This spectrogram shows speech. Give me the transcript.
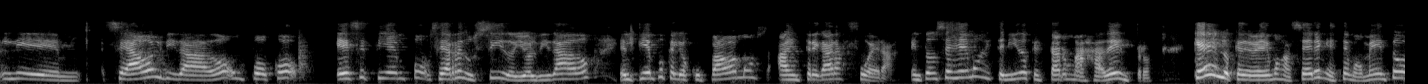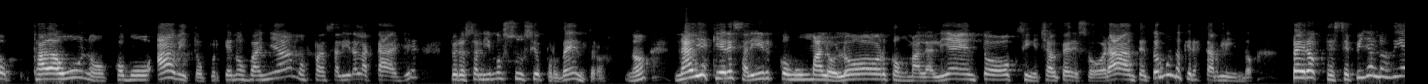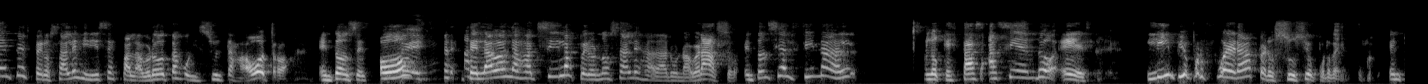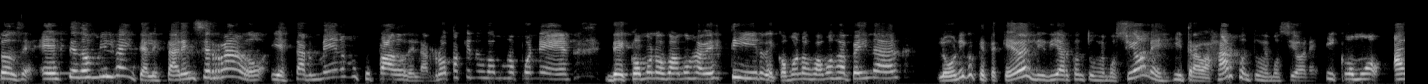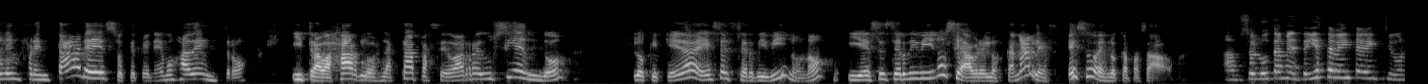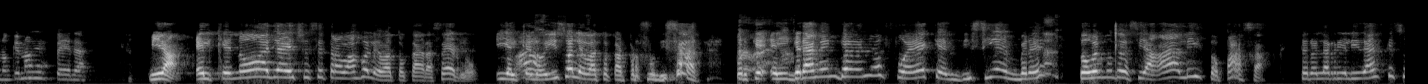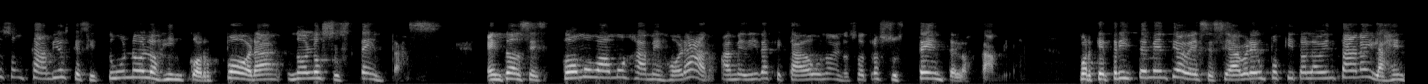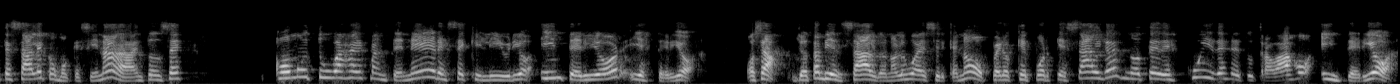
se ha olvidado un poco ese tiempo se ha reducido y olvidado el tiempo que le ocupábamos a entregar afuera. Entonces hemos tenido que estar más adentro. ¿Qué es lo que debemos hacer en este momento? Cada uno como hábito, porque nos bañamos para salir a la calle, pero salimos sucios por dentro, ¿no? Nadie quiere salir con un mal olor, con mal aliento, sin echarte desodorante. Todo el mundo quiere estar lindo pero te cepillas los dientes, pero sales y dices palabrotas o insultas a otro. Entonces, o te lavas las axilas, pero no sales a dar un abrazo. Entonces, al final, lo que estás haciendo es limpio por fuera, pero sucio por dentro. Entonces, este 2020, al estar encerrado y estar menos ocupado de la ropa que nos vamos a poner, de cómo nos vamos a vestir, de cómo nos vamos a peinar, lo único que te queda es lidiar con tus emociones y trabajar con tus emociones. Y como al enfrentar eso que tenemos adentro y trabajarlos, la capa se va reduciendo, lo que queda es el ser divino, ¿no? Y ese ser divino se abre los canales. Eso es lo que ha pasado. Absolutamente. ¿Y este 2021 qué nos espera? Mira, el que no haya hecho ese trabajo le va a tocar hacerlo y el que lo ah. hizo le va a tocar profundizar, porque el gran engaño fue que en diciembre todo el mundo decía, ah, listo, pasa, pero la realidad es que esos son cambios que si tú no los incorporas, no los sustentas. Entonces, ¿cómo vamos a mejorar a medida que cada uno de nosotros sustente los cambios? Porque tristemente a veces se abre un poquito la ventana y la gente sale como que sin nada. Entonces, ¿cómo tú vas a mantener ese equilibrio interior y exterior? O sea, yo también salgo, no les voy a decir que no, pero que porque salgas no te descuides de tu trabajo interior.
